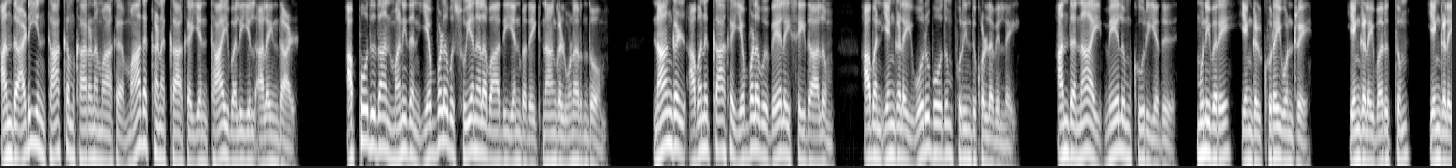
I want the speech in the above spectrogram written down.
அந்த அடியின் தாக்கம் காரணமாக மாதக்கணக்காக என் தாய் வலியில் அலைந்தாள். அப்போதுதான் மனிதன் எவ்வளவு சுயநலவாதி என்பதை நாங்கள் உணர்ந்தோம். நாங்கள் அவனுக்காக எவ்வளவு வேலை செய்தாலும் அவன் எங்களை ஒருபோதும் புரிந்து கொள்ளவில்லை. அந்த நாய் மேலும் கூறியது முனிவரே எங்கள் குறை ஒன்றே. எங்களை வருத்தும் எங்களை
